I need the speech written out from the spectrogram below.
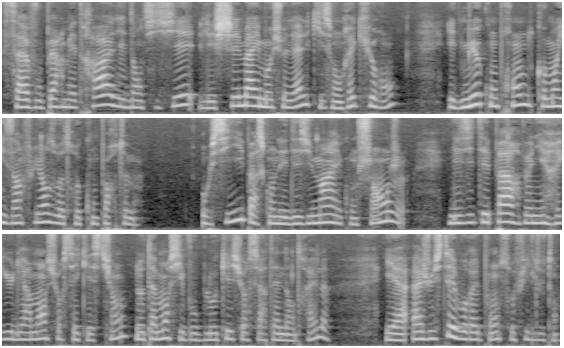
Ça vous permettra d'identifier les schémas émotionnels qui sont récurrents et de mieux comprendre comment ils influencent votre comportement. Aussi, parce qu'on est des humains et qu'on change, n'hésitez pas à revenir régulièrement sur ces questions, notamment si vous bloquez sur certaines d'entre elles, et à ajuster vos réponses au fil du temps.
